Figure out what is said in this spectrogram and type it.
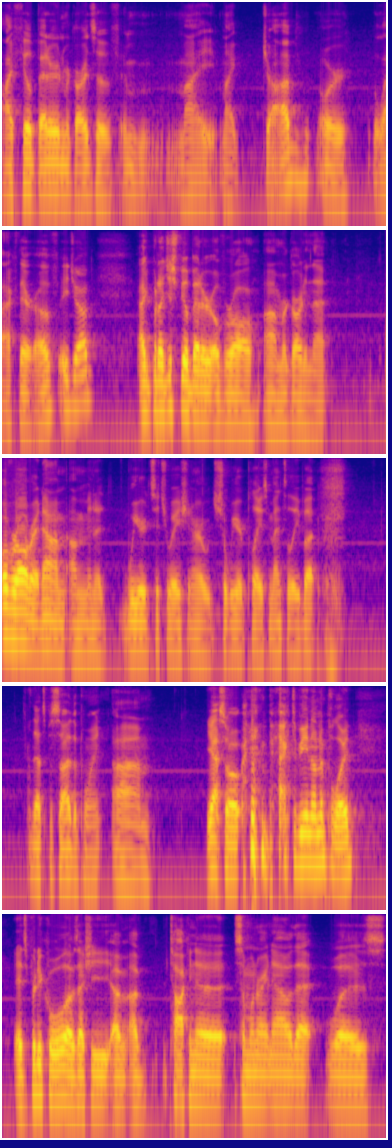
I feel better in regards of um, my my job or the lack thereof a job. I, but I just feel better overall um, regarding that. Overall, right now I'm I'm in a weird situation or just a weird place mentally, but that's beside the point. Um, yeah, so back to being unemployed. It's pretty cool. I was actually I'm, I'm talking to someone right now that was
